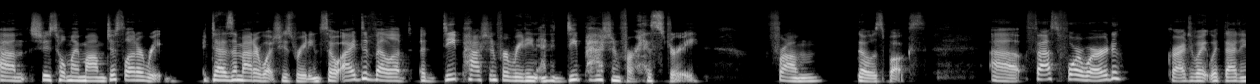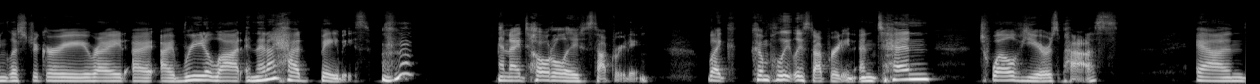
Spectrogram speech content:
Um, she told my mom, just let her read. It doesn't matter what she's reading. So I developed a deep passion for reading and a deep passion for history from those books. Uh, fast forward, graduate with that English degree, right? I, I read a lot. And then I had babies. and I totally stopped reading, like completely stopped reading. And 10, 12 years pass. And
